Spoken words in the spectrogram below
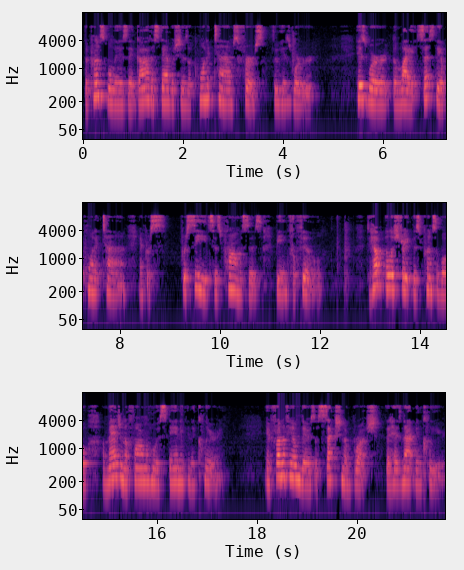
The principle is that God establishes appointed times first through His Word. His Word, the light, sets the appointed time and precedes His promises being fulfilled. To help illustrate this principle, imagine a farmer who is standing in a clearing. In front of him, there's a section of brush that has not been cleared.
